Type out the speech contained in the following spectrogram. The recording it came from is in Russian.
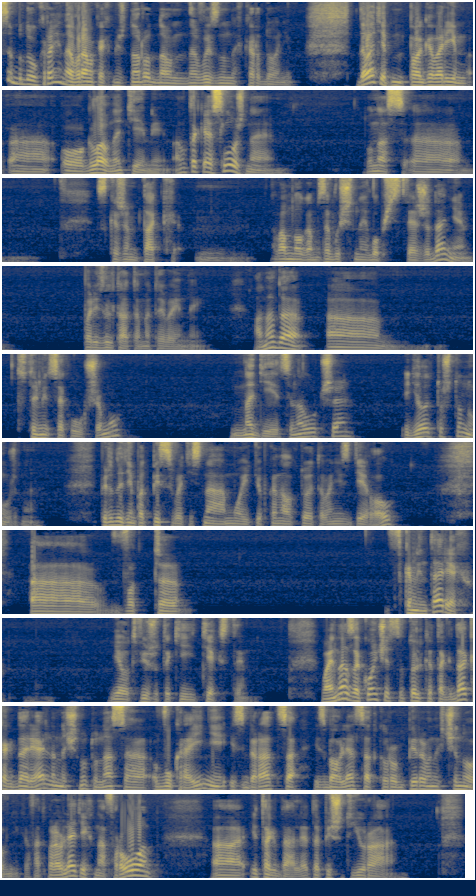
Все буде Украина в рамках международно вызнанных кордонов. Давайте поговорим а, о главной теме. Она такая сложная. У нас, а, скажем так, во многом завышенные в обществе ожидания по результатам этой войны. А надо а, стремиться к лучшему, надеяться на лучшее и делать то, что нужно. Перед этим подписывайтесь на мой YouTube канал, кто этого не сделал. А, вот э, в комментариях я вот вижу такие тексты. Война закончится только тогда, когда реально начнут у нас а, в Украине избираться, избавляться от коррумпированных чиновников, отправлять их на фронт а, и так далее. Это пишет Юра.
